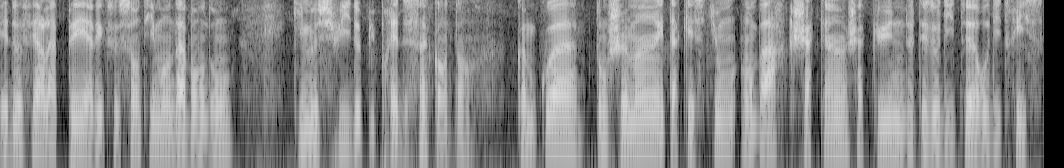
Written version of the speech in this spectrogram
est de faire la paix avec ce sentiment d'abandon qui me suit depuis près de 50 ans. Comme quoi, ton chemin et ta question embarquent chacun, chacune de tes auditeurs, auditrices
